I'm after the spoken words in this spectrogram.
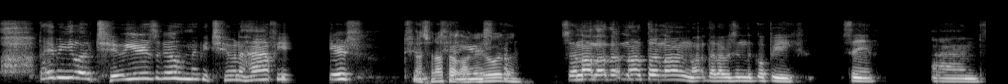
maybe like two years ago, maybe two and a half years. Two, That's not that long ago then. So not that not, not that long that I was in the guppy scene, and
